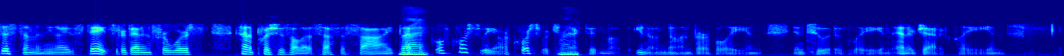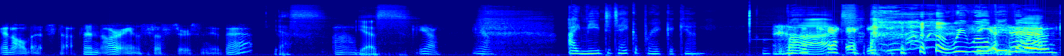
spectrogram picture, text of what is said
system in the United States, for better and for worse, kind of pushes all that stuff aside. But Right. of, course we are. Of course we're connected, mo you know, non-verbally and intuitively and energetically and and all that stuff. And our ancestors knew that. yes. Um, Yes. Yeah. Yeah. I need to take a break again. But Okay. we will be soon. back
